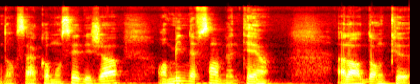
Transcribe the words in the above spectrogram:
Donc ça a commencé déjà en 1921. Alors donc euh,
